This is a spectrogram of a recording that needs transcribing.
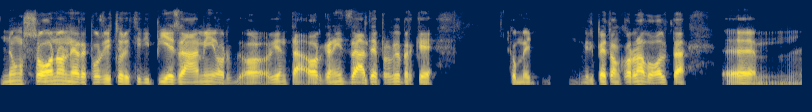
non sono nel repository TDP esami organizzate proprio perché, come ripeto ancora una volta, ehm,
